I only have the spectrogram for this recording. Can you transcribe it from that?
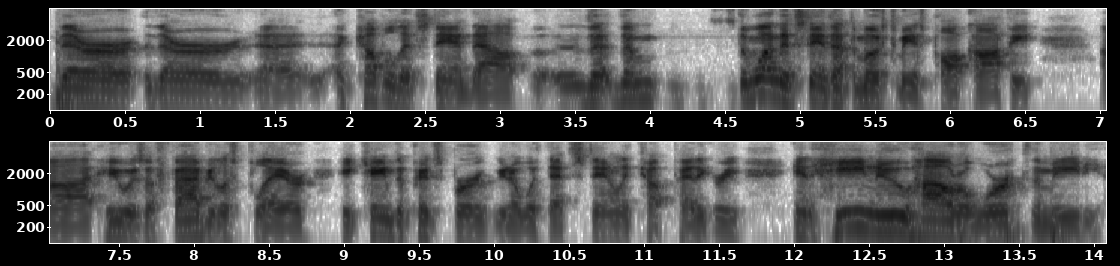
there are there are uh, a couple that stand out. The the the one that stands out the most to me is Paul Coffey. Uh, he was a fabulous player. He came to Pittsburgh, you know, with that Stanley Cup pedigree, and he knew how to work the media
